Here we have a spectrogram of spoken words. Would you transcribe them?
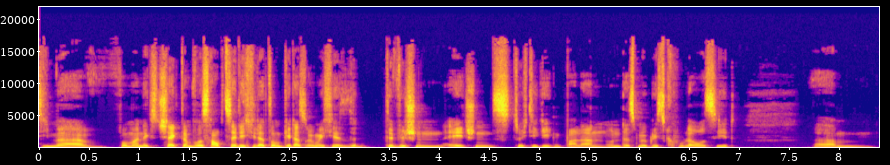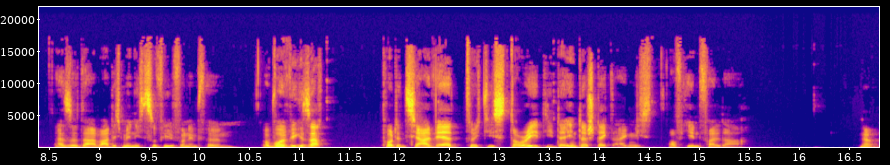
die man, wo man nichts checkt und wo es hauptsächlich wieder darum geht, dass irgendwelche The Division Agents durch die Gegend ballern und das möglichst cool aussieht. Ähm, also da erwarte ich mir nicht zu viel von dem Film. Obwohl, wie gesagt, Potenzial wäre durch die Story, die dahinter steckt, eigentlich auf jeden Fall da. Ja.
